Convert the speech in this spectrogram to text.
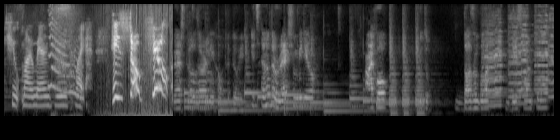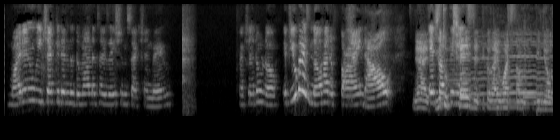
cute my man is? Like, he's so cute! We're still learning how to do it. It's another reaction video. I hope YouTube doesn't block this one too. Why didn't we check it in the demonetization section, babe? Actually, I don't know. If you guys know how to find out, Yeah, If YouTube changed is- it because I watched some videos,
